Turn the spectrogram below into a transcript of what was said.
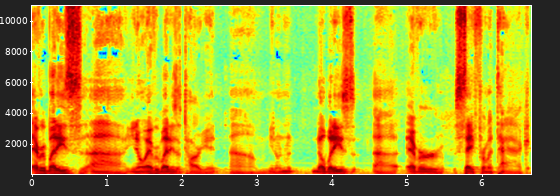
everybody's uh, you know everybody's a target. Um, you know, n- nobody's uh, ever safe from attack.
